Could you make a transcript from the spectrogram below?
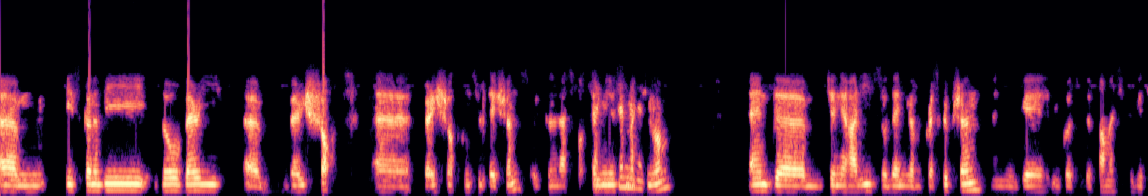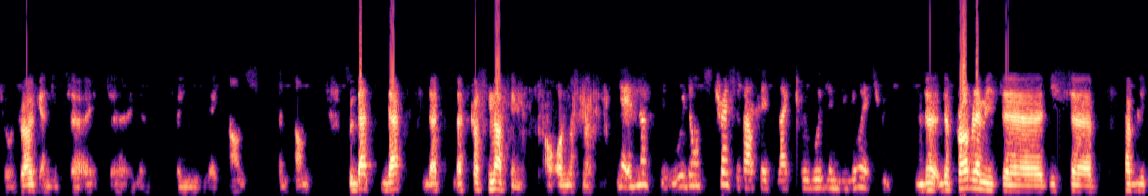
Um, it's going to be, though, very, uh, very short, uh, very short consultation. So it's going to last for 10 minutes 10 maximum. Minutes. And um, generally, so then you have a prescription and you get you go to the pharmacy to get your drug, and it's uh, it's uh, yeah, eight pounds, ten pounds. So that that that that costs nothing, almost nothing. Yeah, it's not. We don't stress about it like we would in the US. The the problem is uh, this uh, public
